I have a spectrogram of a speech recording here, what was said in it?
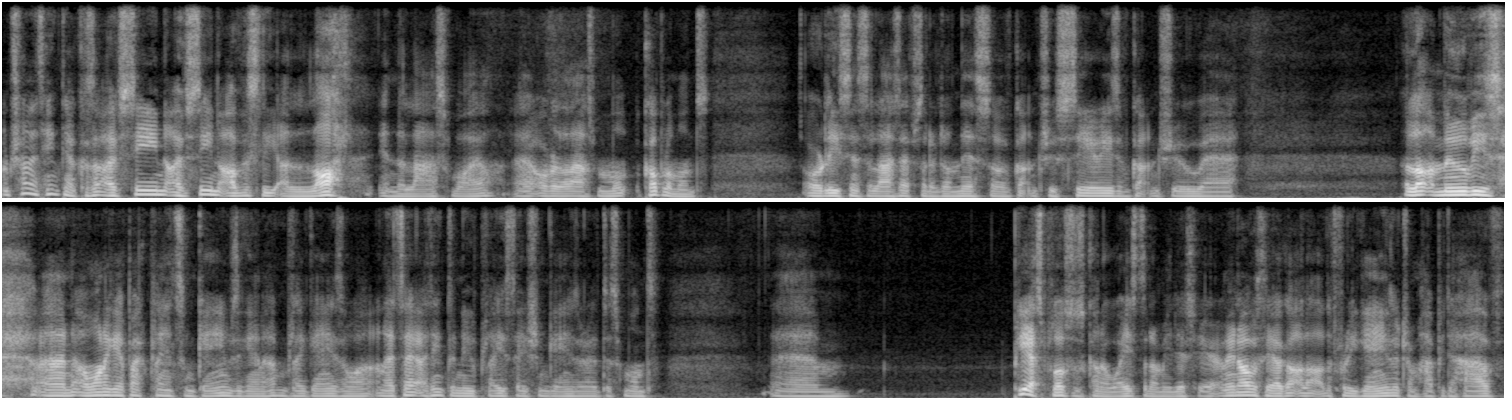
I'm trying to think now because I've seen I've seen obviously a lot in the last while uh, over the last mo- couple of months, or at least since the last episode I've done this. So I've gotten through series, I've gotten through uh, a lot of movies, and I want to get back playing some games again. I haven't played games in a while, and I'd say I think the new PlayStation games are out this month. Um, PS Plus was kind of wasted on me this year. I mean, obviously I got a lot of the free games, which I'm happy to have.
